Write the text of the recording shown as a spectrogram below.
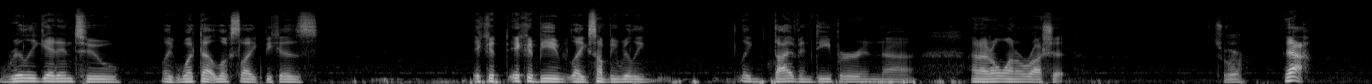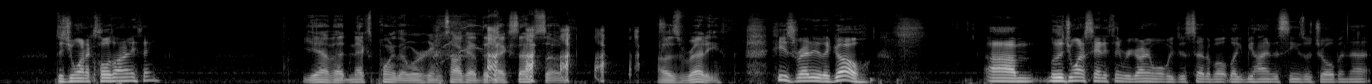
Really get into like what that looks like because it could it could be like something really like diving deeper and uh, and I don't want to rush it. Sure. Yeah. Did you want to close on anything? Yeah, that next point that we're going to talk at the next episode. I was ready. He's ready to go. Um, well, did you want to say anything regarding what we just said about like behind the scenes with Job and that?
